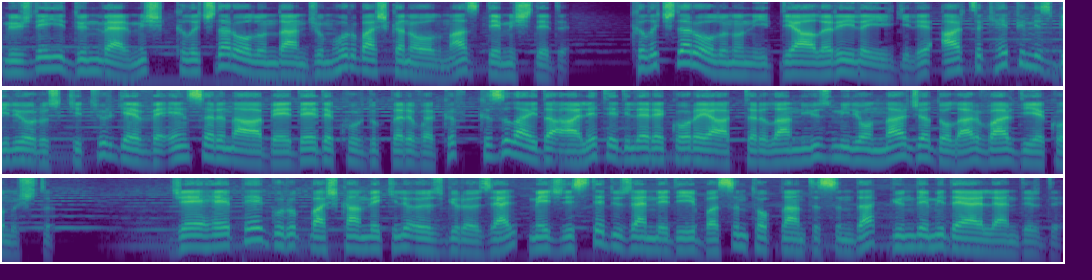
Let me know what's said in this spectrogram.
Müjdeyi dün vermiş, Kılıçdaroğlu'ndan Cumhurbaşkanı olmaz, demiş dedi. Kılıçdaroğlu'nun iddialarıyla ilgili, artık hepimiz biliyoruz ki Türgev ve Ensar'ın ABD'de kurdukları vakıf, Kızılay'da alet edilerek oraya aktarılan yüz milyonlarca dolar var diye konuştu. CHP Grup Başkan Vekili Özgür Özel, mecliste düzenlediği basın toplantısında, gündemi değerlendirdi.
